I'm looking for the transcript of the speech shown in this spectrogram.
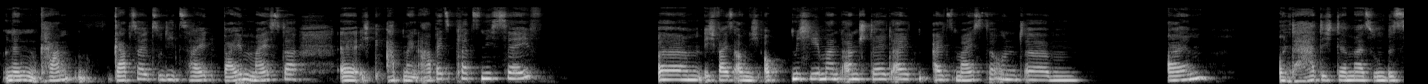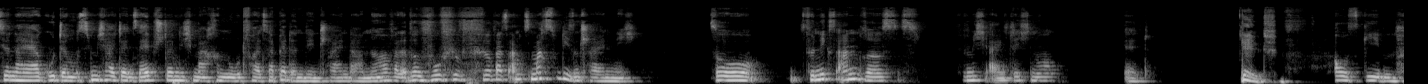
Und dann kam, gab es halt so die Zeit beim Meister, äh, ich habe meinen Arbeitsplatz nicht safe. Ähm, ich weiß auch nicht, ob mich jemand anstellt als, als Meister und ähm, allem. Und da hatte ich dann mal so ein bisschen, naja gut, dann muss ich mich halt dann selbstständig machen, notfalls habe ja dann den Schein da, ne? Wofür für was anderes machst du diesen Schein nicht? So, für nichts anderes. Ist für mich eigentlich nur Geld. Geld ausgeben.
